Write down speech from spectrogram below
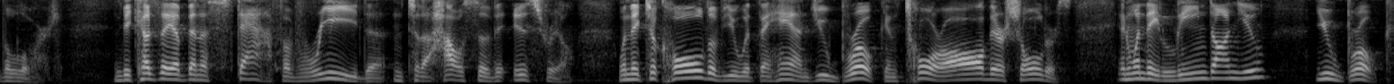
the Lord. And because they have been a staff of reed to the house of Israel, when they took hold of you with the hand, you broke and tore all their shoulders. And when they leaned on you, you broke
